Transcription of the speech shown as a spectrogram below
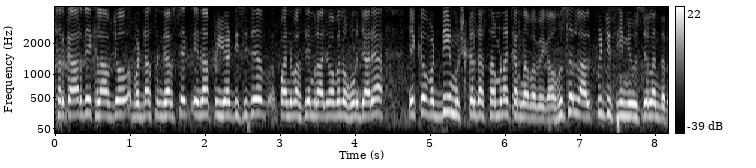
ਸਰਕਾਰ ਦੇ ਖਿਲਾਫ ਜੋ ਵੱਡਾ ਸੰਘਰਸ਼ ਇਹਨਾਂ ਪੀਆਰਟੀਸੀ ਤੇ ਪਨਵਸ ਦੇ ਮੁਲਾਜ਼ਮਾਂ ਵੱਲੋਂ ਹੋਣ ਜਾ ਰਿਹਾ, ਇੱਕ ਵੱਡੀ ਮੁਸ਼ਕਲ ਦਾ ਸਾਹਮਣਾ ਕਰਨਾ ਪਵੇਗਾ। ਹੁਸਨ ਲਾਲ, ਪੀਟੀਸੀ ਨਿਊਜ਼ ਜਲੰਧਰ।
